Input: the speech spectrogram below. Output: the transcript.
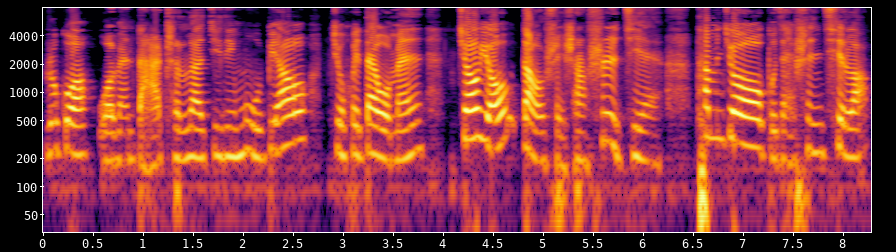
如果我们达成了既定目标，就会带我们郊游到水上世界，他们就不再生气了。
